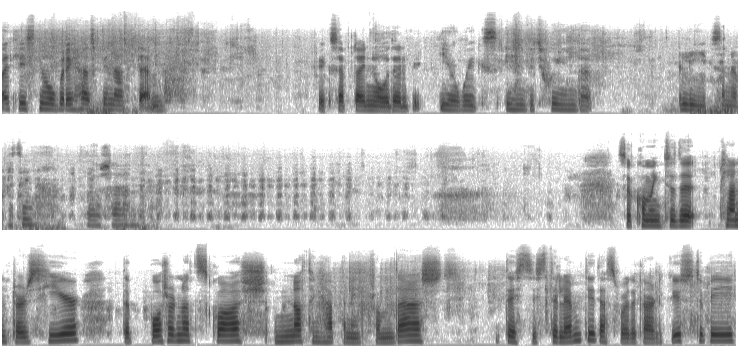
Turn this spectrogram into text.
at least nobody has been at them except I know there'll be earwigs in between the leaves and everything. But, um, so coming to the planters here, the butternut squash, nothing happening from that. This is still empty, that's where the garlic used to be.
